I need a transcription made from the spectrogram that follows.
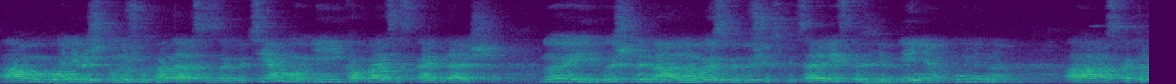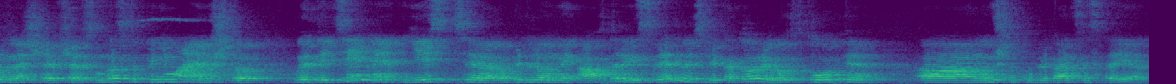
э, мы поняли, что нужно хвататься за эту тему и копать, искать дальше. Ну и вышли на одного из ведущих специалистов, Евгения Кунина, а, с которым начали общаться. Мы просто понимаем, что в этой теме есть э, определенные авторы, исследователи, которые вот в топе а, научных публикаций стоят.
